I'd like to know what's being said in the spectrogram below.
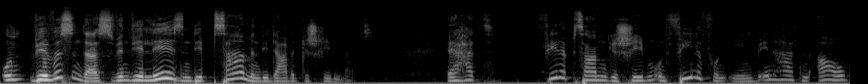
Und wir wissen das, wenn wir lesen die Psalmen, die David geschrieben hat. Er hat viele Psalmen geschrieben und viele von ihnen beinhalten auch,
